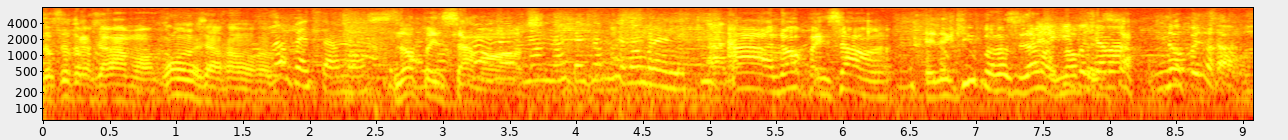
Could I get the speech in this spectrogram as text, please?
Nosotros nos llamamos, ¿cómo nos llamamos? No pensamos. No pensamos. No, no, no pensamos el nombre del equipo. Ah, no pensamos. El equipo no se llama El No se llama Pensamos. No Pensamos.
